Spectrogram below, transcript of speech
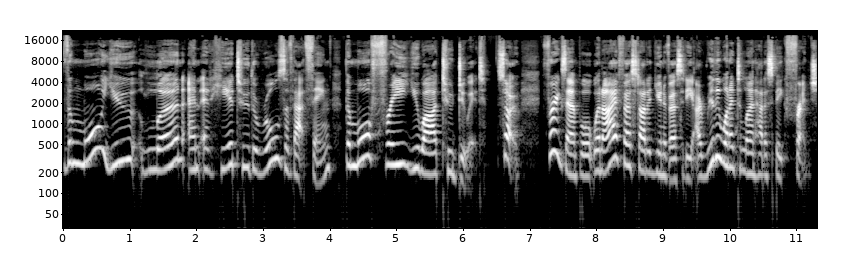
the more you learn and adhere to the rules of that thing, the more free you are to do it. So, for example, when I first started university, I really wanted to learn how to speak French.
